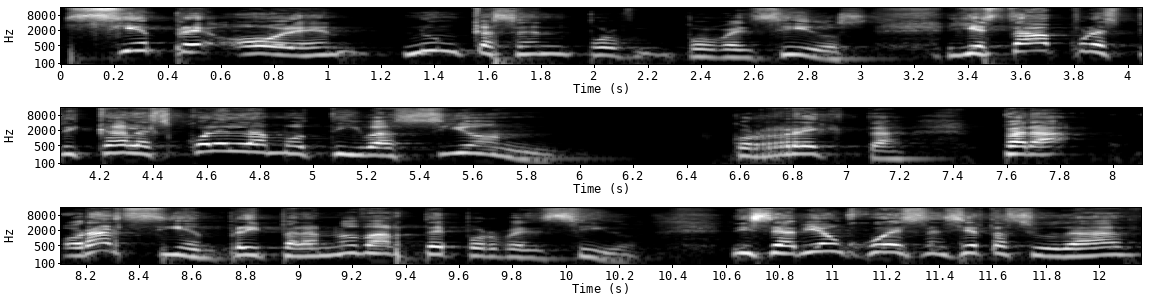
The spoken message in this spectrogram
siempre oren, nunca sean por, vencidos. Y estaba por explicarles cuál es la motivación correcta para orar siempre y para no darte por vencido. Dice, había un juez en cierta ciudad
